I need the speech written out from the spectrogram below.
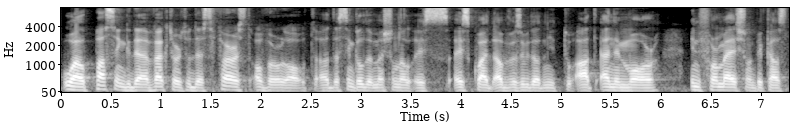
well, passing the vector to this first overload, uh, the single dimensional is, is quite obvious. We don't need to add any more information because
